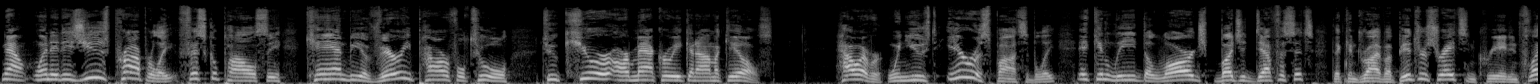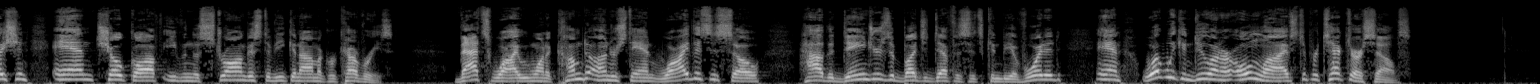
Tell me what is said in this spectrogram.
Now, when it is used properly, fiscal policy can be a very powerful tool to cure our macroeconomic ills. However, when used irresponsibly, it can lead to large budget deficits that can drive up interest rates and create inflation and choke off even the strongest of economic recoveries. That's why we want to come to understand why this is so, how the dangers of budget deficits can be avoided, and what we can do on our own lives to protect ourselves.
